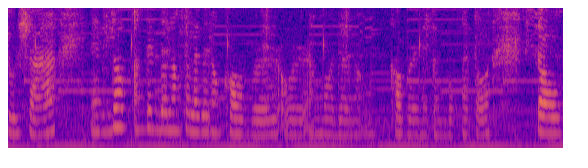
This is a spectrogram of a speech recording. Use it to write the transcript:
2 siya. And look, ang ganda lang talaga ng cover or ang model ng cover nitong book na to. So,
